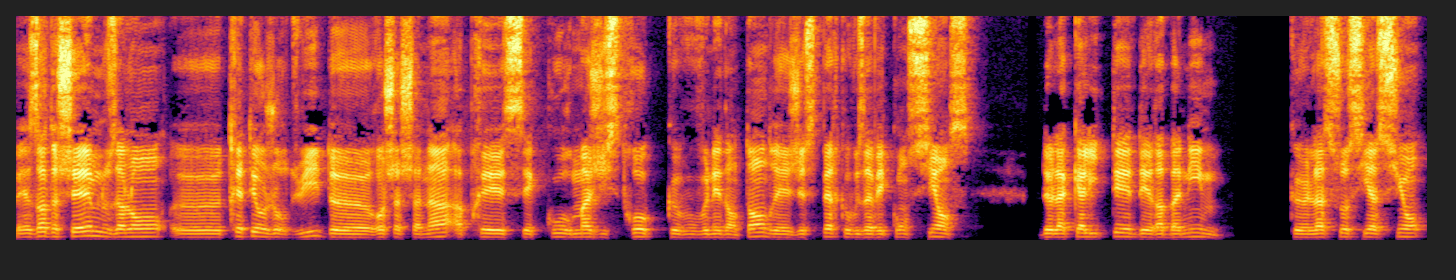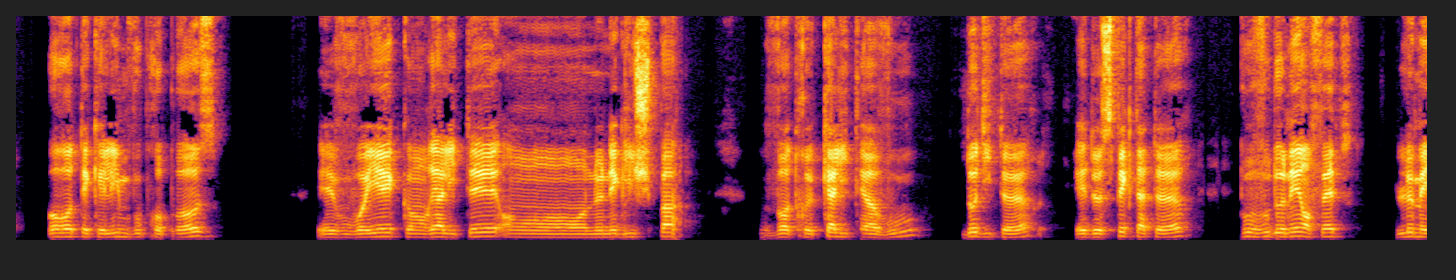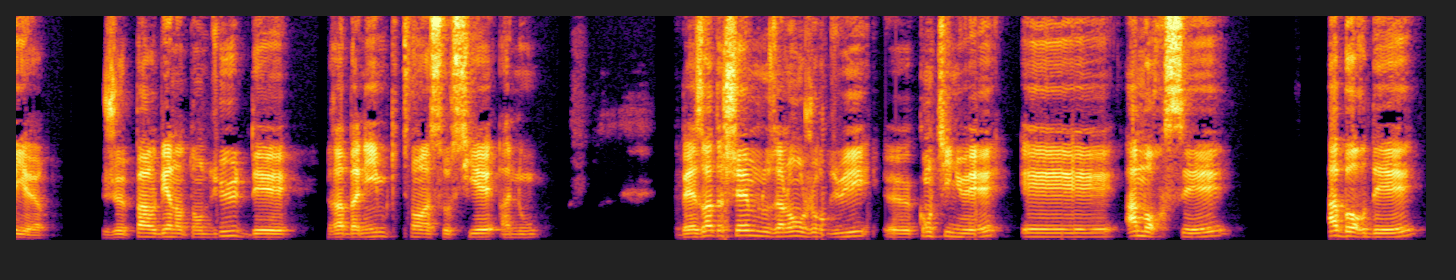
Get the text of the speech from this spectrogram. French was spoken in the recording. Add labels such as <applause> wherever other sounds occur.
Nous allons euh, traiter aujourd'hui de Rosh Hashanah après ces cours magistraux que vous venez d'entendre et j'espère que vous avez conscience de la qualité des rabbanim que l'association Orotekelim vous propose. Et vous voyez qu'en réalité, on ne néglige pas votre qualité à vous d'auditeur et de spectateur pour vous donner en fait le meilleur. Je parle bien entendu des rabbinim qui sont associés à nous. Bezrat Hashem, nous allons aujourd'hui euh, continuer et amorcer, aborder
